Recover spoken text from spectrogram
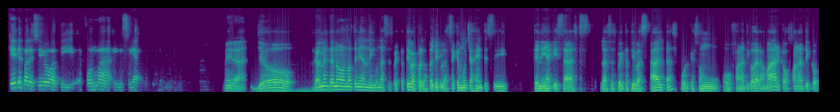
¿Qué te pareció a ti de forma inicial? Mira, yo realmente no, no tenía ninguna expectativa con la película. Sé que mucha gente sí tenía quizás las expectativas altas porque son o fanáticos de la marca o fanáticos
